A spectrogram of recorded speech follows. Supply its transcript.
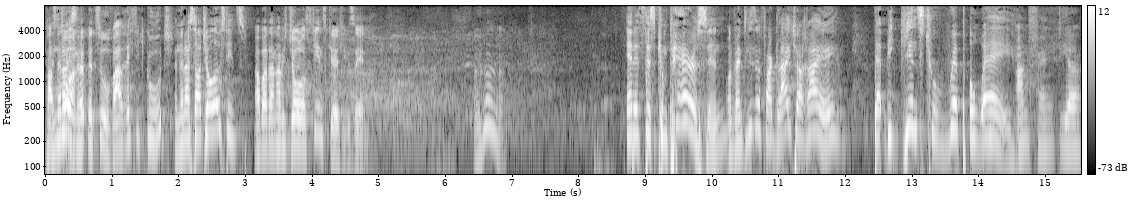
then I- Pastoren, hört mir zu, war richtig gut, And then I saw Joel Osteen's. aber dann habe ich Joel Osteens Kirche gesehen. And it's this comparison Und wenn diese Vergleicherei that begins to rip away anfängt, dir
